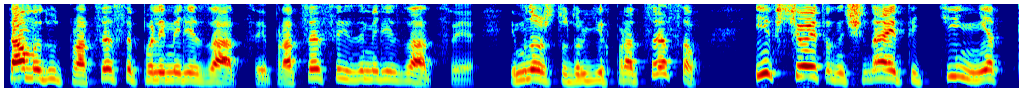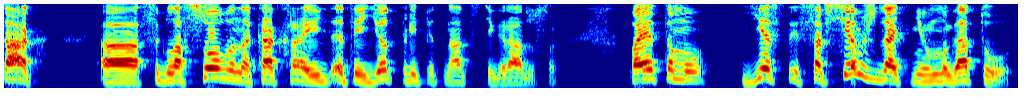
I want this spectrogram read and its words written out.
Там идут процессы полимеризации, процессы изомеризации и множество других процессов. И все это начинает идти не так э, согласованно, как это идет при 15 градусах. Поэтому, если совсем ждать не в моготу,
